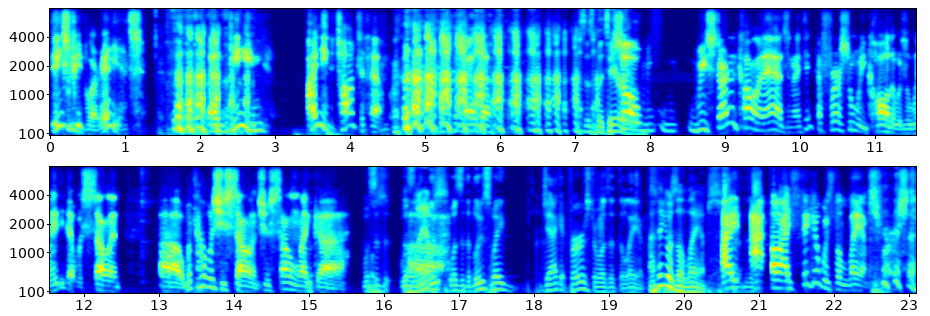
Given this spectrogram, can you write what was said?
these people are idiots. and B, I need to talk to them. and, uh, This is material. so we started calling ads, and I think the first one we called it was a lady that was selling. Uh, what the hell was she selling? She was selling like uh, was it was, the it lamps? blue, was it the blue suede jacket first, or was it the lamps? I think it was the lamps. I I, uh, I think it was the lamps first.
